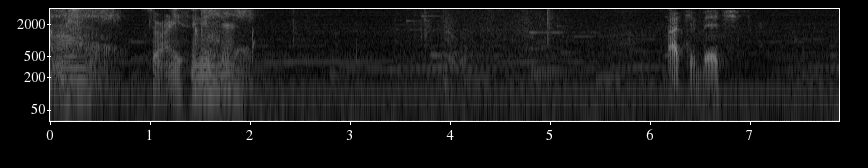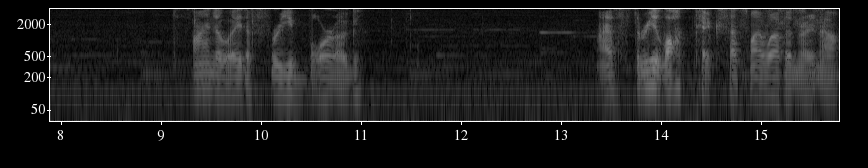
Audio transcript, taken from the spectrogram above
Um, is there anything in here? Gotcha, bitch. Find a way to free Borog. I have three lockpicks. That's my weapon right now.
